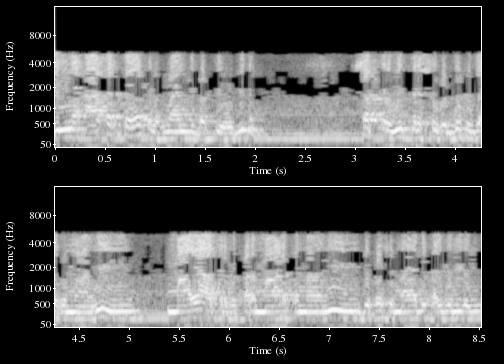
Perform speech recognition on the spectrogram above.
इनमें आसक्त है तो भगवान की भक्ति होगी नहीं। सत्र मित्र सुख दुख जग माही, माया कृत परमार्थ माही, देखो से माया दिखाई देने लगी।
